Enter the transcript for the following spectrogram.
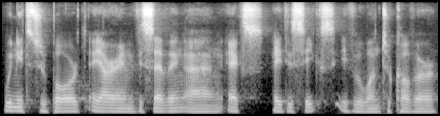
we need to support ARM v7 and x86 if we want to cover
